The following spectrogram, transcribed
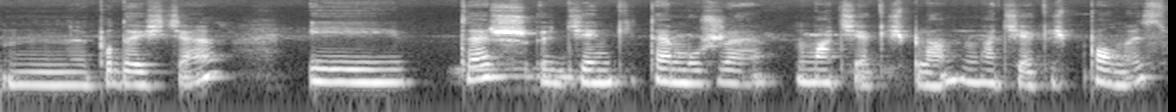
y, podejście i też dzięki temu, że macie jakiś plan, macie jakiś pomysł,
